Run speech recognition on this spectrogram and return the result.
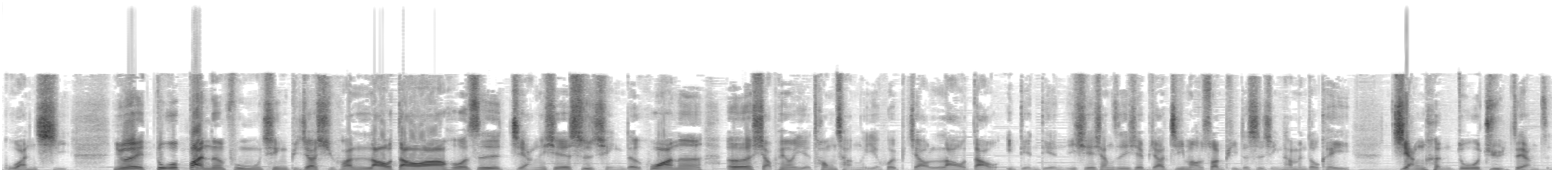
关系。因为多半呢，父母亲比较喜欢唠叨啊，或者是讲一些事情的话呢，而小朋友也通常也会比较唠叨一点点，一些像是一些比较鸡毛蒜皮的事情，他们都可以讲很多句这样子。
